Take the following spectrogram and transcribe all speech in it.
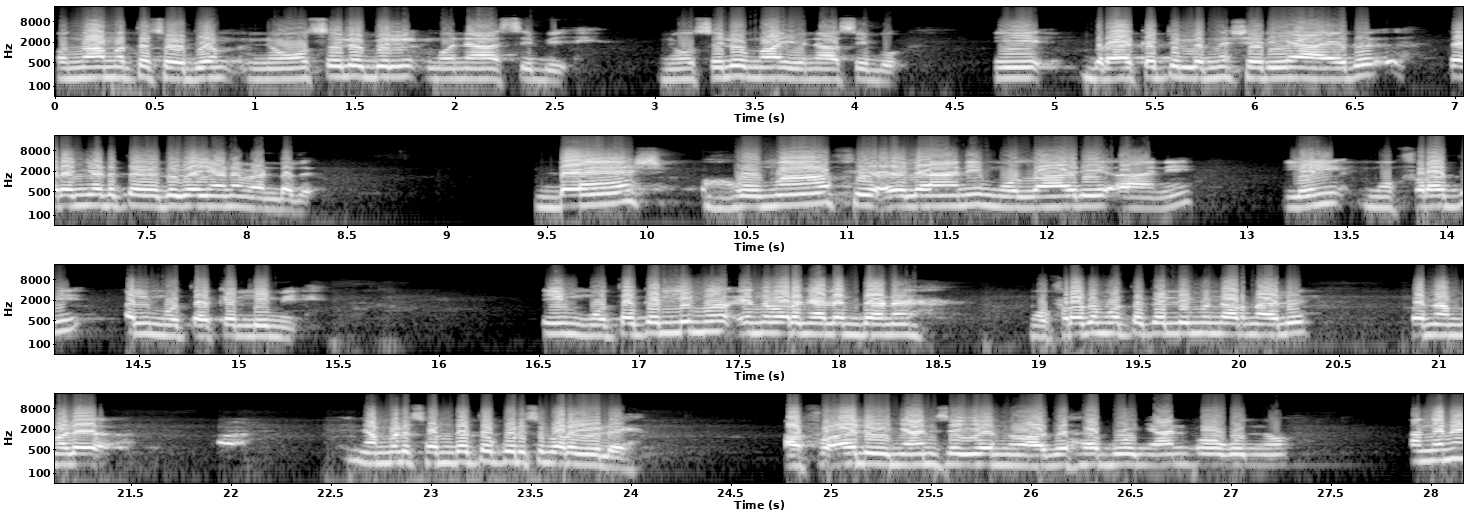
ഒന്നാമത്തെ ചോദ്യം നോസുലു ബിൽ മുനാസിബി. നോസുലു മാ യുനാസിബു. ഈ ബ്രാക്കറ്റിൽ നിന്ന് ശരിയായത് തെരഞ്ഞെടുത്ത് എഴുതുകയാണ് വേണ്ടത്. ഡാഷ് ഹുമാ മുലാരി ആനി ലിൽ മുഫ്രദി അൽ മുത്തക്കല്ലിമി ഈ മുത്തക്കല്ലിമ് എന്ന് പറഞ്ഞാൽ എന്താണ്? മുഫ്രദ് മുത്തക്കല്ലിമെന്ന് എന്ന് പറഞ്ഞാൽ ഇപ്പൊ നമ്മൾ നമ്മൾ സ്വന്തത്തെ കുറിച്ച് പറയൂലേ? അഫ്അലു ഞാൻ ചെയ്യുന്നു അദ്ഹബു ഞാൻ പോകുന്നു. അങ്ങനെ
